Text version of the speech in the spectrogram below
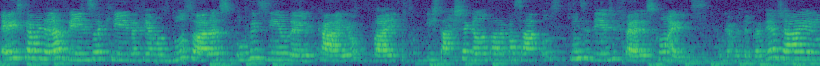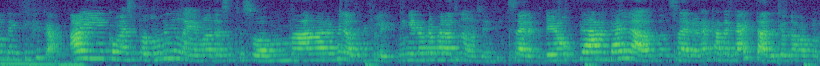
Eis que a mãe dele avisa que daqui a umas duas horas o vizinho dele, Caio, vai estar chegando para passar os 15 dias de férias com eles mãe dele vai viajar e ele não tem quem ficar. Aí começa todo um dilema dessa pessoa maravilhosa que é Felipe. Ninguém tá preparado não, gente. Sério, eu gargalhava, sério, era cada gaitada que eu dava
